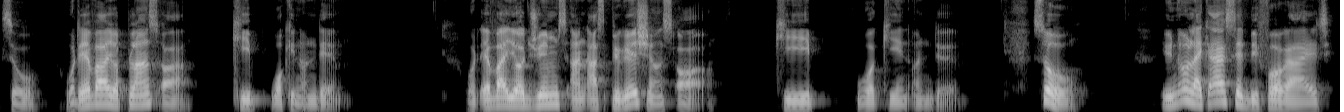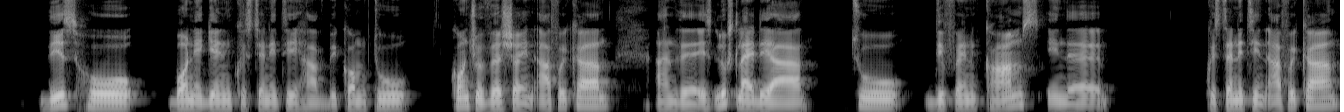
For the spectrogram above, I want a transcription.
So, whatever your plans are, keep working on them. Whatever your dreams and aspirations are, keep working on them. So, you know, like I said before, right? This whole born again Christianity have become too controversial in Africa, and uh, it looks like there are two different camps in the Christianity in Africa.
